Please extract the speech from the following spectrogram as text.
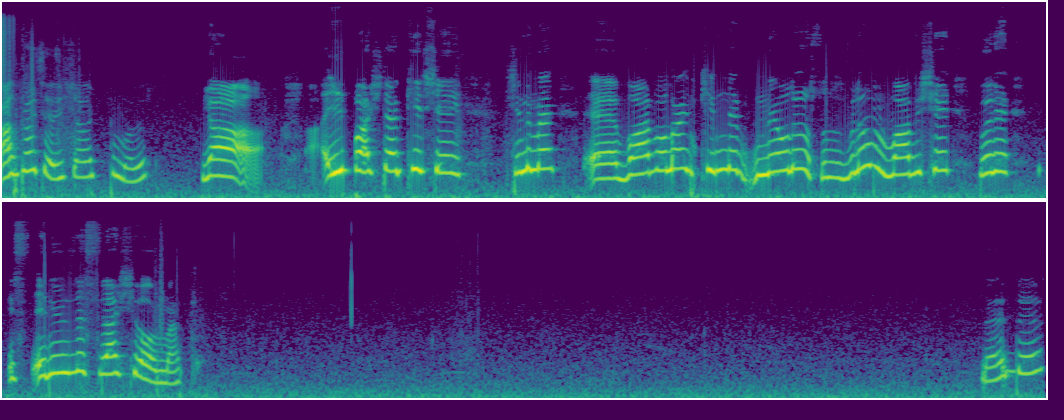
Arkadaşlar işaretim olur. Ya ilk baştaki şey şimdi ben e, vavi olan kimle ne oluyorsunuz biliyor musun? Vavi şey böyle elinizde silah şey olmak. Nerede?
